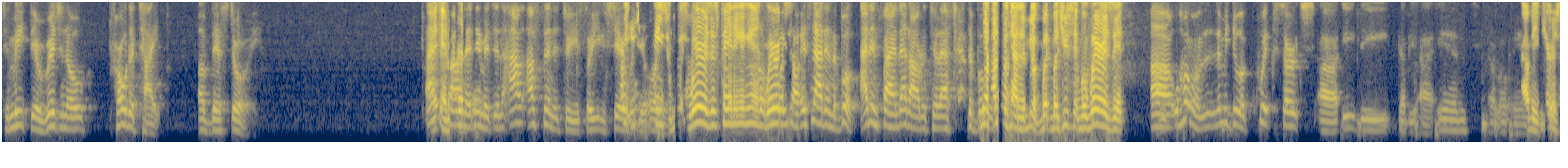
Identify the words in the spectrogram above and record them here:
to meet the original prototype of their story. I can and, find that image and I'll, I'll send it to you so you can share it with your audience. Where is this painting again? Where well, no, it's not in the book. I didn't find that out until after the book. No, I know it's not in the book, but but you said, well, where is it? Uh, well, hold on. Let me do a quick search. Uh, E D W I N L O N. I'll be curious.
